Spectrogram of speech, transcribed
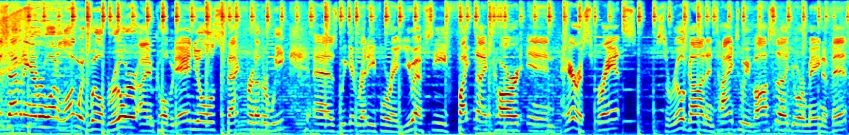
is happening, everyone? Along with Will Brewer, I am Colby Daniels, back for another week as we get ready for a UFC Fight Night card in Paris, France. Ciryl Gane and Tai Tuivasa, your main event.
